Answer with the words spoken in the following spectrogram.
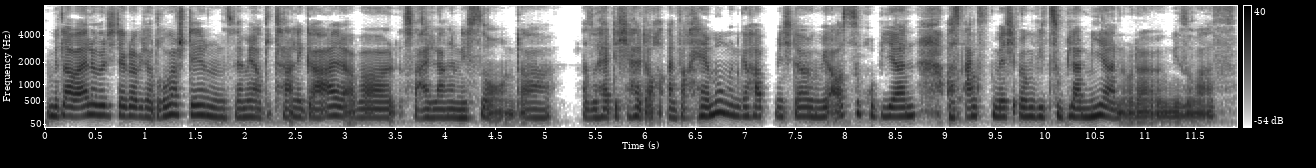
Mittlerweile würde ich da, glaube ich, auch drüber stehen und es wäre mir auch total egal, aber es war halt lange nicht so. Und da, also hätte ich halt auch einfach Hemmungen gehabt, mich da irgendwie auszuprobieren, aus Angst, mich irgendwie zu blamieren oder irgendwie sowas.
